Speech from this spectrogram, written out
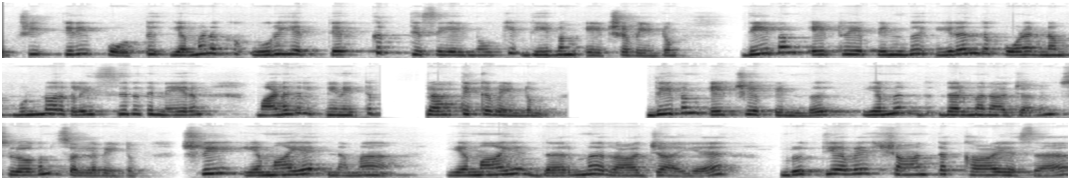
ஊற்றி திரி போட்டு யமனுக்கு உரிய தெற்கு திசையை நோக்கி தீபம் ஏற்ற வேண்டும். தீபம் ஏற்றிய பின்பு இறந்து போன நம் முன்னோர்களை சிறிது நேரம் மனதில் நினைத்து பிரார்த்திக்க வேண்டும். தீபம் ஏற்றிய பின்பு யம தர்மராஜாவின் ஸ்லோகம் சொல்ல வேண்டும். ஸ்ரீ யமாய நம. யமாய தர்மராஜாய. மிருத்யவே சாந்த காயச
